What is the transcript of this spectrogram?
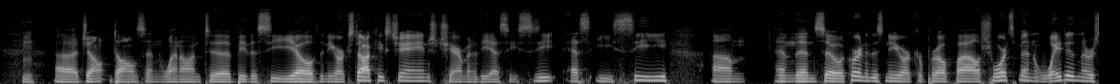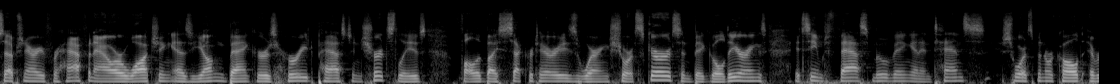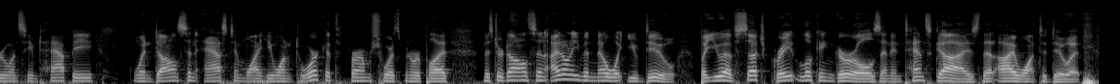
Uh, John Donaldson went on to be the CEO of the New York Stock Exchange, chairman of the SEC. SEC um, and then, so according to this New Yorker profile, Schwarzman waited in the reception area for half an hour, watching as young bankers hurried past in shirt sleeves, followed by secretaries wearing short skirts and big gold earrings. It seemed fast moving and intense. Schwarzman recalled everyone seemed happy. When Donaldson asked him why he wanted to work at the firm, Schwarzman replied, Mr. Donaldson, I don't even know what you do, but you have such great looking girls and intense guys that I want to do it.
